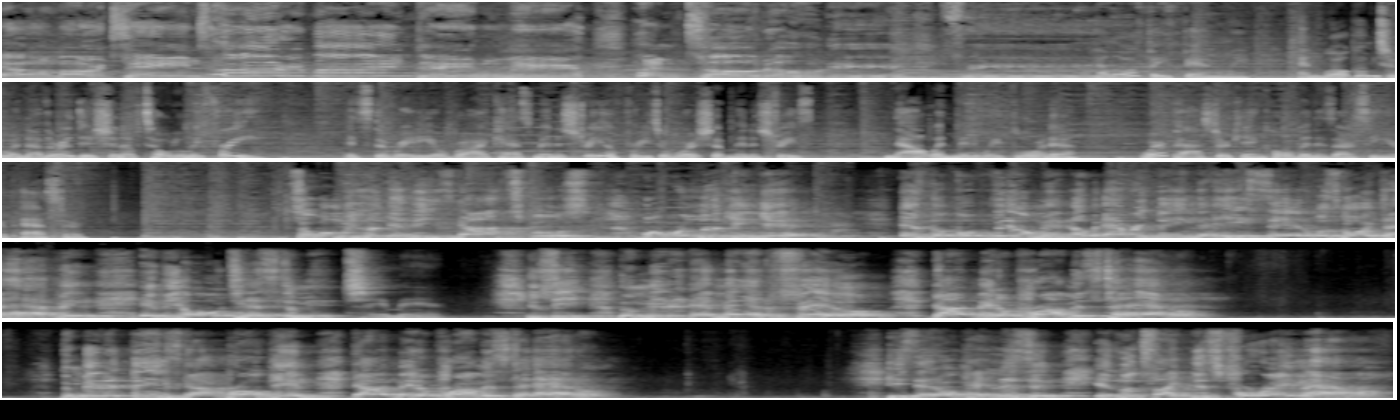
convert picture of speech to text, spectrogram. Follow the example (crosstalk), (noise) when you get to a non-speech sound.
No more chains are binding me. I'm totally free. Hello, Faith Family, and welcome to another edition of Totally Free. It's the radio broadcast ministry of Free to Worship Ministries, now in Midway, Florida, where Pastor Ken Colvin is our senior pastor. So when we look at these gospels, what we're looking at is the fulfillment of everything that he said was going to happen in the Old Testament. Amen. You see, the minute that man fell, God made a promise to Adam. The minute things got broken, God made a promise to Adam. He said, okay, listen, it looks like this for right now.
